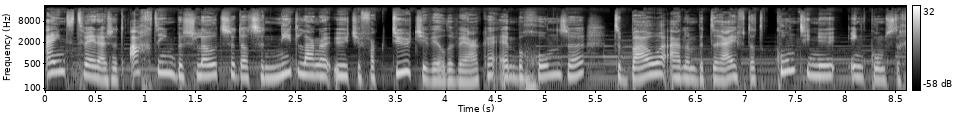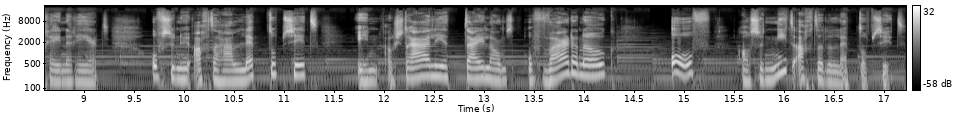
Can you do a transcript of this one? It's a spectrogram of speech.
Eind 2018 besloot ze dat ze niet langer uurtje factuurtje wilde werken en begon ze te bouwen aan een bedrijf dat continu inkomsten genereert. Of ze nu achter haar laptop zit, in Australië, Thailand of waar dan ook, of als ze niet achter de laptop zit.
